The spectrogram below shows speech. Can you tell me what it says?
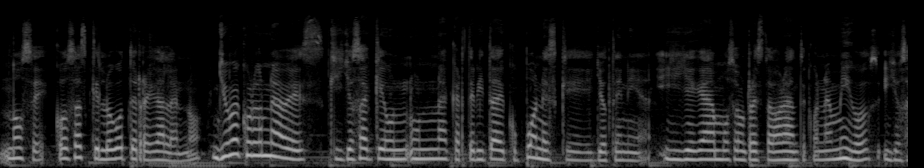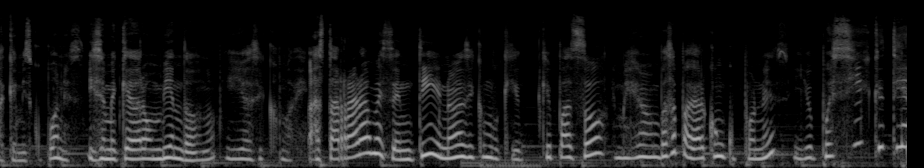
no sé, cosas que luego te regalan, ¿no? Yo me acuerdo una vez que yo saqué un- una carterita de cupones que yo tenía y llegamos a un restaurante con amigos y yo saqué mis cupones y se me quedaron viendo, ¿no? Y yo así como de, hasta rara me sentí, ¿no? Así como que, ¿qué pasó? Y me dijeron, ¿vas a pagar con cupones? Y yo, pues sí, ¿qué tiene?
